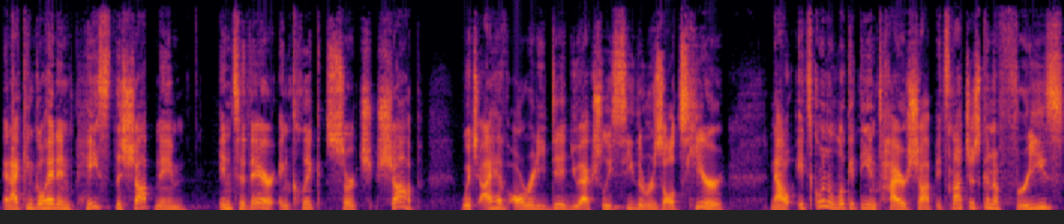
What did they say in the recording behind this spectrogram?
and I can go ahead and paste the shop name into there and click search shop, which I have already did. You actually see the results here. Now it's going to look at the entire shop. It's not just going to freeze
